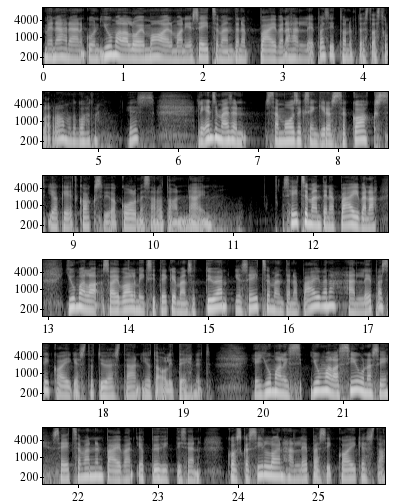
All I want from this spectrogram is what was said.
me nähdään, kun Jumala loi maailman ja seitsemäntenä päivänä hän lepäsi. Tuonne pitäisi taas tulla raamatun kohta. Yes. Eli ensimmäisen Mooseksen kirjassa 2, jakeet 2-3 sanotaan näin. Seitsemäntenä päivänä Jumala sai valmiiksi tekemänsä työn ja seitsemäntenä päivänä hän lepäsi kaikesta työstään, jota oli tehnyt. Ja Jumalis, Jumala siunasi seitsemännen päivän ja pyhitti sen, koska silloin hän lepäsi kaikesta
